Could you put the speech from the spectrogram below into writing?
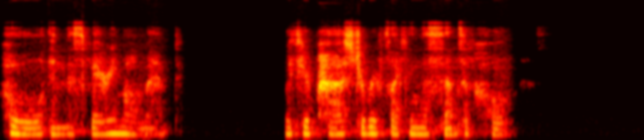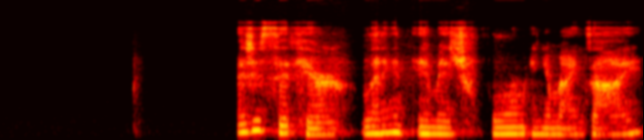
whole in this very moment, with your posture reflecting the sense of wholeness. As you sit here, letting an image form in your mind's eye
